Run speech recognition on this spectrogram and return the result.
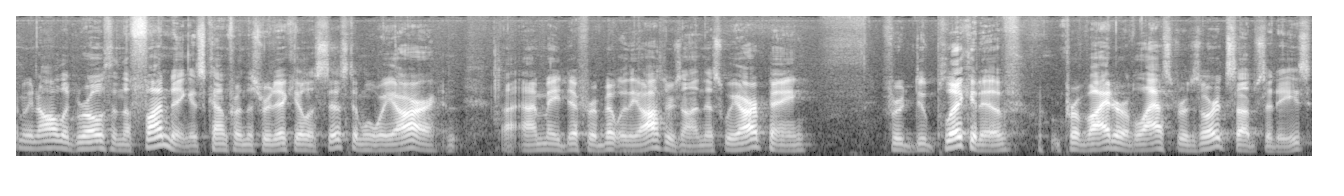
I mean, all the growth and the funding has come from this ridiculous system where we are, and I may differ a bit with the authors on this, we are paying for duplicative provider of last resort subsidies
